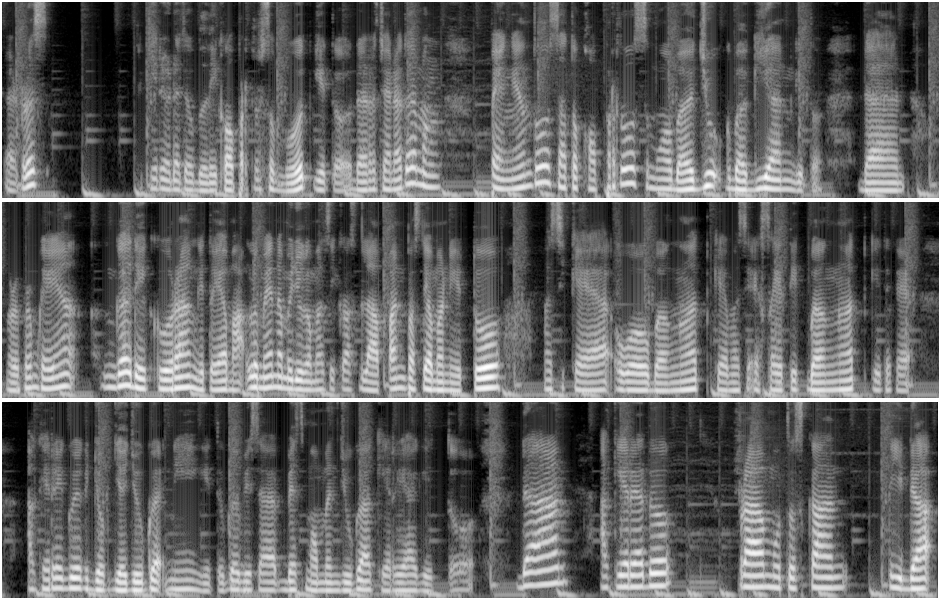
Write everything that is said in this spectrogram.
Dan terus kira udah tuh beli koper tersebut gitu. Dan rencana tuh emang pengen tuh satu koper tuh semua baju kebagian gitu. Dan menurut kayaknya enggak deh kurang gitu ya. Maklum ya namanya juga masih kelas 8 pas zaman itu. Masih kayak wow banget kayak masih excited banget gitu. Kayak akhirnya gue ke Jogja juga nih gitu. Gue bisa best moment juga akhirnya gitu. Dan akhirnya tuh Pram memutuskan tidak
